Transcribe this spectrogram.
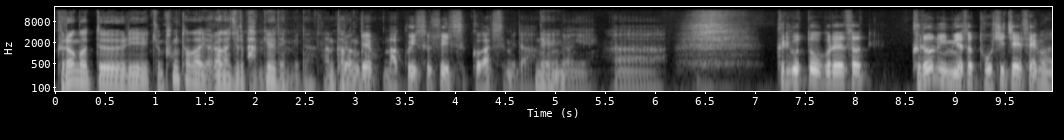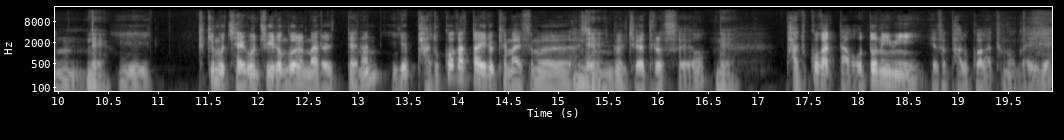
그런 것들이 좀 풍토가 여러 가지로 바뀌어야 됩니다. 안팎으로. 음. 그런 게 막고 있을 수 있을 것 같습니다. 네. 분명히. 아. 그리고 또 그래서 그런 의미에서 도시 재생은 네. 이 특히 뭐 재건축 이런 걸 말할 때는 이게 바둑과 같다 이렇게 말씀을 하신 네. 걸 제가 들었어요. 네. 바둑과 같다. 어떤 의미에서 바둑과 같은 건가요, 이게?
